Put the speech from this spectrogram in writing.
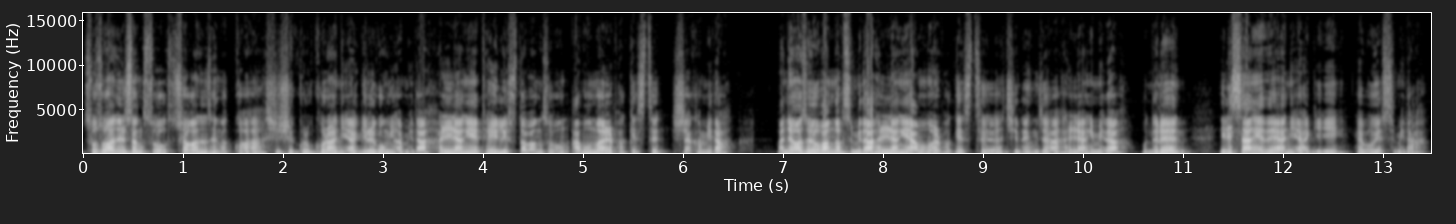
소소한 일상 속 스쳐가는 생각과 시시콜콜한 이야기를 공유합니다. 한량의 데일리 수다 방송 아무 말 팟캐스트 시작합니다. 안녕하세요. 반갑습니다. 한량의 아무 말 팟캐스트 진행자 한량입니다. 오늘은 일상에 대한 이야기 해보겠습니다.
